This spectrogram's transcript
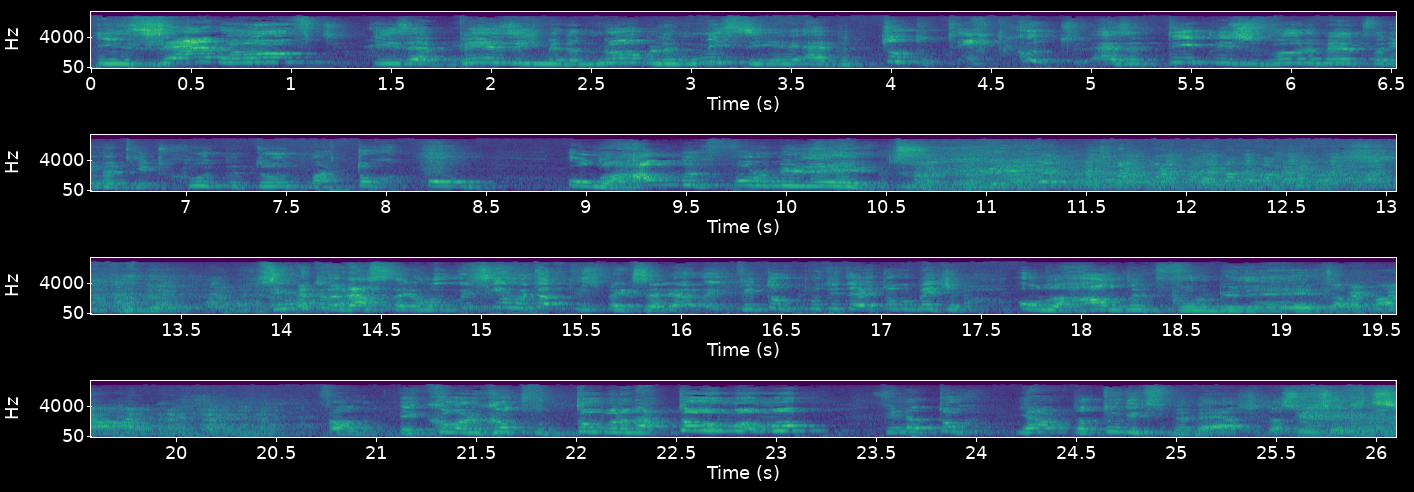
In zijn hoofd is hij bezig met een nobele missie. Hij bedoelt het echt goed. Hij is een typisch voorbeeld van iemand die het goed bedoelt, maar toch on, onhandig formuleert. misschien moeten we dat zeggen. Misschien moet dat het gesprek zijn. Ja, ik vind toch, moet dat je toch een beetje onhandig formuleert allemaal. Van, ik gooi een godverdomme een atoombom op. Ik vind dat toch, ja, dat doet iets met mij als je dat zo zegt.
